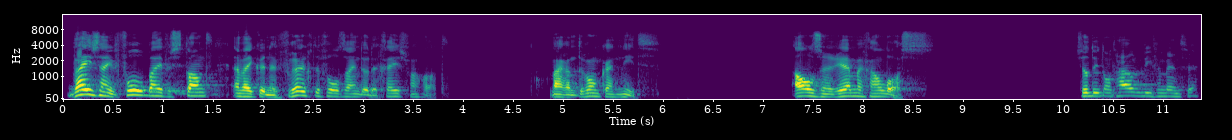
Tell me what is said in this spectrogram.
Wij zijn vol bij verstand en wij kunnen vreugdevol zijn door de geest van God. Maar een dronkaard niet. Al zijn remmen gaan los. Zult u het onthouden, lieve mensen?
